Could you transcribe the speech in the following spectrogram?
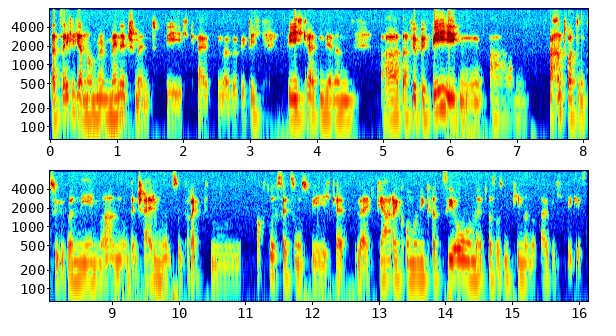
tatsächlich eine Normal Management Fähigkeiten, also wirklich Fähigkeiten, die einen äh, dafür befähigen, ähm, Verantwortung zu übernehmen und Entscheidungen zu treffen. Auch Durchsetzungsfähigkeit, vielleicht klare Kommunikation, etwas, was mit Kindern total wichtig ist.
